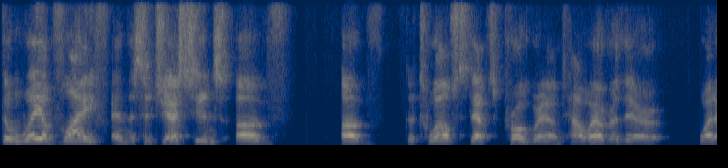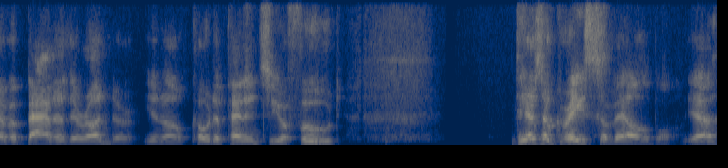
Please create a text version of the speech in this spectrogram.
the way of life and the suggestions of of the 12 steps programs, however they're whatever banner they're under, you know, codependency or food, there's a grace available. Yeah,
